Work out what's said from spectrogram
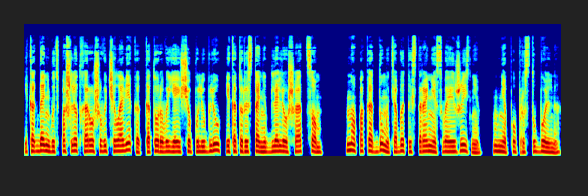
и когда-нибудь пошлет хорошего человека, которого я еще полюблю и который станет для Лёши отцом. Но пока думать об этой стороне своей жизни мне попросту больно.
